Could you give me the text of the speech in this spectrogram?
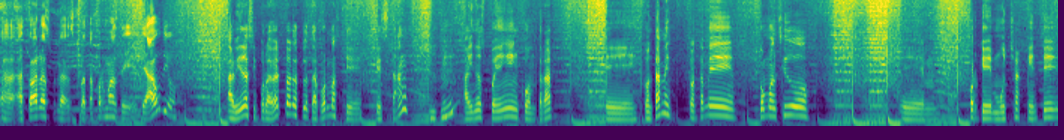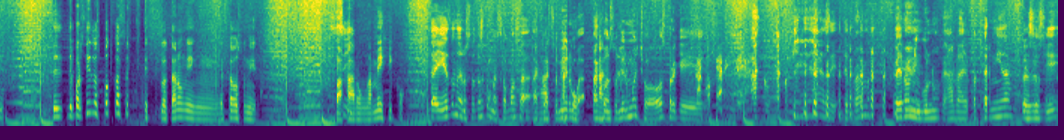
a- a todas las, las plataformas de, de audio. Habidas y por haber todas las plataformas que, que están, ahí nos pueden encontrar. Eh, contame, contame cómo han sido, eh, porque mucha gente, de, de por sí los podcasts explotaron en Estados Unidos, bajaron a México. De ahí es donde nosotros comenzamos a, a consumir, a co- a, consumir mucho voz, porque a, co- a copiar ideas de, de programas, pero ninguno habla de paternidad. Eso sí,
